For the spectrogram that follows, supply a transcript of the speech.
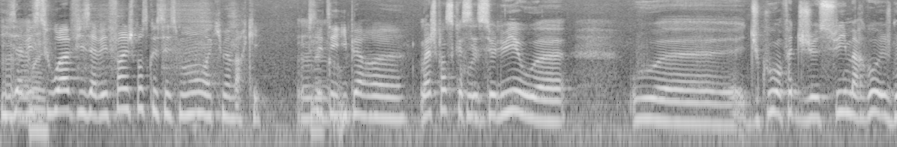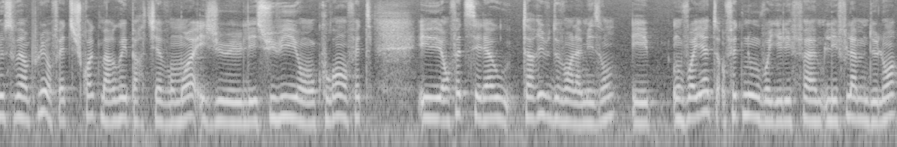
ils avaient Ouais. soif, ils avaient faim. Et je pense que c'est ce moment moi, qui m'a marqué. C'était hyper. euh, Moi, je pense que Cool. c'est celui où, euh, où euh, du coup en fait je suis Margot je me souviens plus en fait je crois que Margot est partie avant moi et je l'ai suivie en courant en fait et en fait c'est là où tu arrives devant la maison et on voyait en fait nous on voyait les, femmes, les flammes de loin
